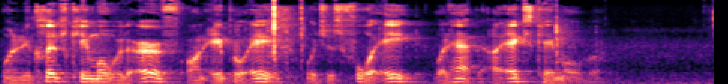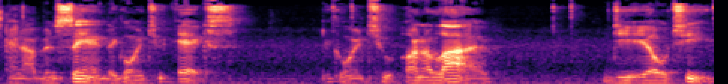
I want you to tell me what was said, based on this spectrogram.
When an eclipse came over the earth on April 8th, which is 4-8, what happened? An X came over. And I've been saying they're going to X. They're going to unalive DLT.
